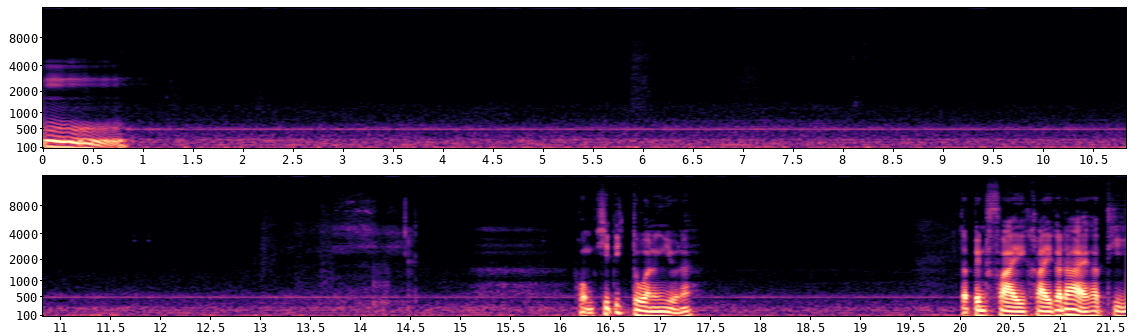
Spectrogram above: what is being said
อืม ผมคิดอีกตัวหนึ่งอยู่นะ แต่เป็นไฟใครก็ได้ครับที่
